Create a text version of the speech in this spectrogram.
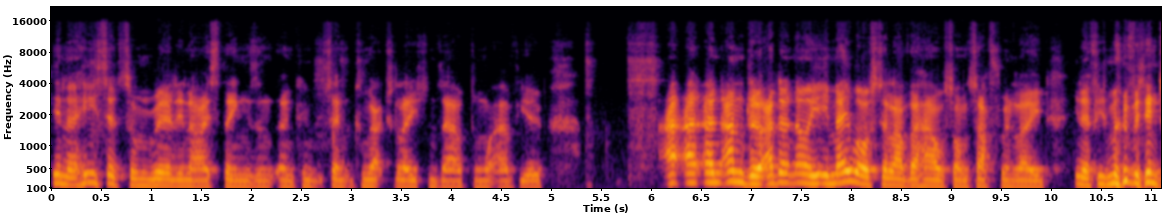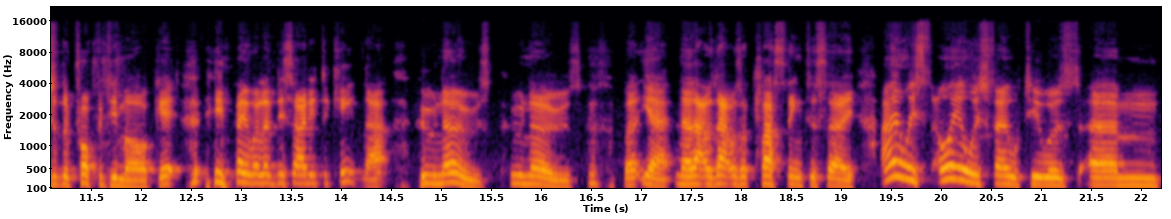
You know, he said some really nice things and, and sent congratulations out and what have you and Andrew, I don't know. He may well still have the house on Saffron Lane. You know, if he's moving into the property market, he may well have decided to keep that. Who knows? Who knows? But yeah, no, that was that was a class thing to say. I always, I always felt he was, um,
